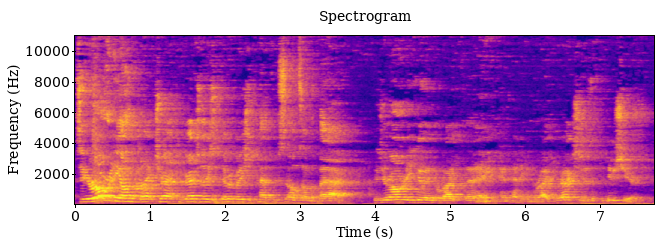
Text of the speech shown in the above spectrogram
So you're already on the right track. Congratulations. Everybody should pat themselves on the back because you're already doing the right thing and heading in the right direction as a fiduciary.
